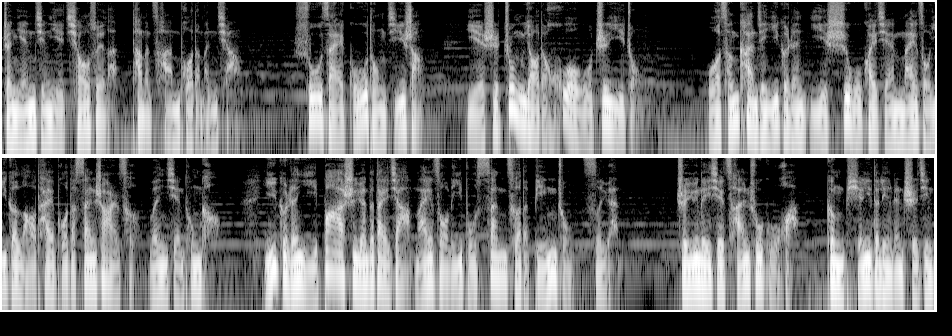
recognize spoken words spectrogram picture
这年景也敲碎了他们残破的门墙。书在古董集上，也是重要的货物之一种。我曾看见一个人以十五块钱买走一个老太婆的三十二册文献通考，一个人以八十元的代价买走了一部三册的丙种词源。至于那些残书古画，更便宜的令人吃惊，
